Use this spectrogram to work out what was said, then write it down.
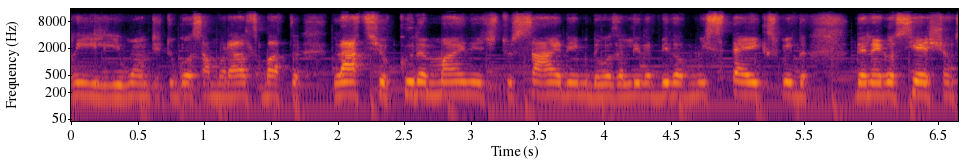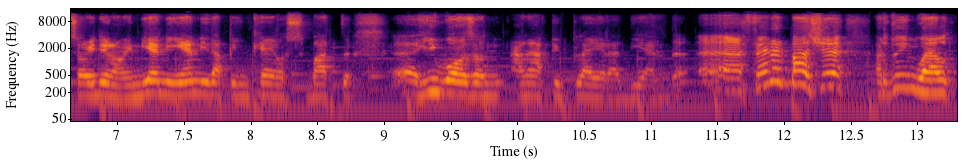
really wanted to go somewhere else, but Lazio couldn't manage to sign him. There was a little bit of mistakes with the negotiation. So, you know, in the end, he ended up in chaos, but uh, he was an unhappy player at the end. Uh, Fenerbahce are doing well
